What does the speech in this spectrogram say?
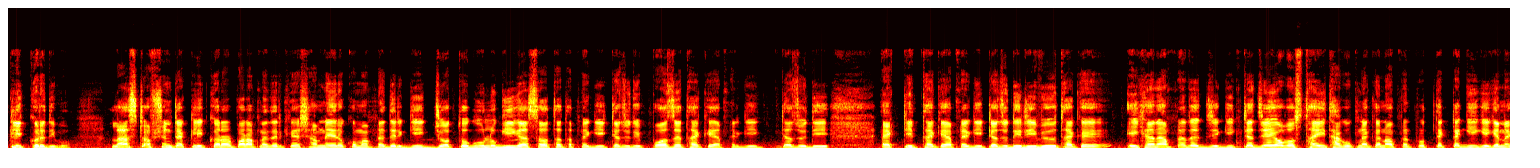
ক্লিক করে দিব। লাস্ট অপশনটা ক্লিক করার পর আপনাদেরকে সামনে এরকম আপনাদের গিগ যতগুলো গিগ আছে, অর্থাৎ আপনার গিগটা যদি পজে থাকে, আপনার গিগটা যদি অ্যাক্টিভ থাকে, আপনার গিগটা যদি রিভিউ থাকে এইখানে আপনাদের যে গিগটা যেই অবস্থায় থাকুক না কেন, আপনার প্রত্যেকটা গিগ এখানে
